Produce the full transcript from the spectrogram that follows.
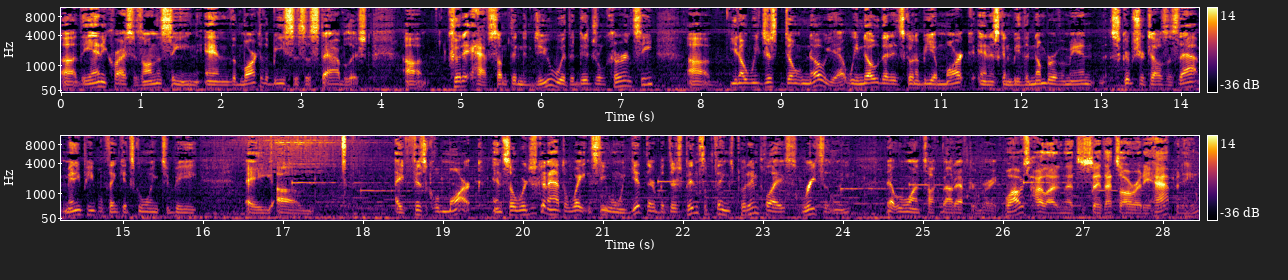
uh, the Antichrist is on the scene and the mark of the beast is established, um, could it have something to do with the digital currency? Uh, you know, we just don't know yet. We know that it's going to be a mark and it's going to be the number of a man. Scripture tells us that. Many people think it's going to be a. Um, a physical mark. And so we're just going to have to wait and see when we get there. But there's been some things put in place recently that we want to talk about after break. Well, I was highlighting that to say that's already happening.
